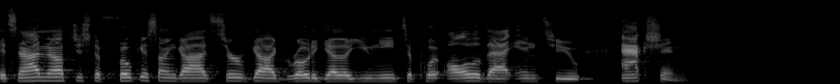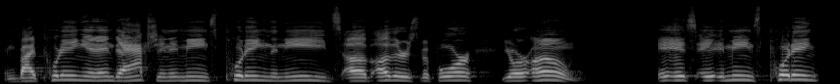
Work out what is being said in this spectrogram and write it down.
It's not enough just to focus on God, serve God, grow together. You need to put all of that into action. And by putting it into action, it means putting the needs of others before your own. It's, it means putting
